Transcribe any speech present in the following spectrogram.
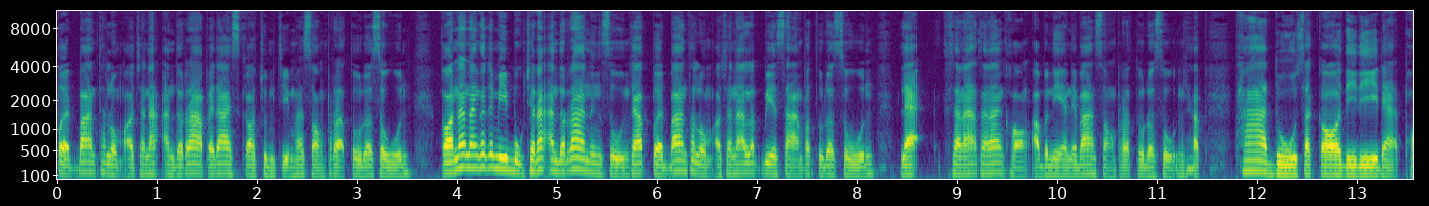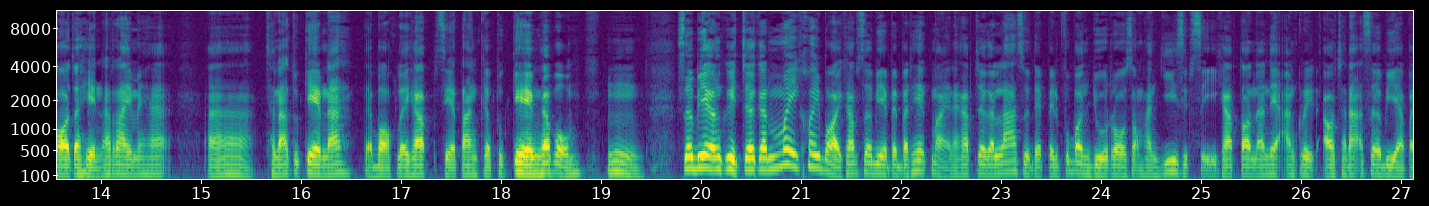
เปิดบ้านถล่มเอาชนะอันดอร่าไปได้สกอร์จุ่มจิมฮะ2ประตูต่อศูนย์ก่อนหน้านั้นก็จะมีบุกชนะอันดอร่า1-0ครับ เปิดบ้านถล่มเอาชนะรัสเบีย3ประตูต่อศูนย์และ ชนะทางด้านของอัลเบเนียในบ้าน 2 ประตูต่อศูนย์ครับ ถ้าดูสกอร์ดีๆเนี่ยพอจะเห็นอะไรไหมฮะอ่าชนะทุกเกมนะ แต่บอกเลยครับ เสียตังค์เกือบทุกเกมครับผมอืมเซอร์เบียกับอังกฤษเจอกันไม่ค่อยบ่อยครับเซอร์เบียเป็นประเทศใหม่นะครับ เจอกันล่าสุดเนี่ยเป็นฟุตบอลยูโร 2024 ครับ ตอนนั้นเนี่ยอังกฤษเอาชนะเซอร์เบียไป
